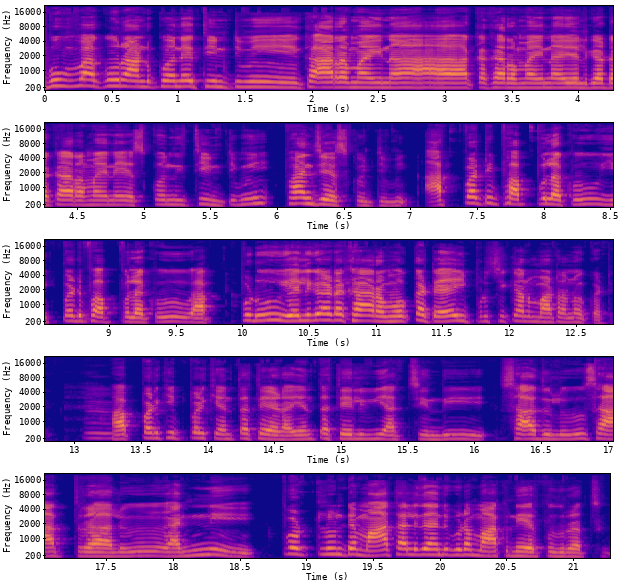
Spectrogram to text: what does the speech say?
బువ్వ కూర వండుకొనే తింటిమి కారమైన ఆకకరమైన ఎల్లిగడ్డ కారమైన వేసుకొని తింటిమి పని చేసుకుంటిమి. అప్పటి పప్పులకు ఇప్పటి పప్పులకు అప్పుడు ఎల్లిగడ్డ కారం ఒక్కటే ఇప్పుడు చికెన్ మటన్ ఒకటి అప్పటికి ఇప్పటికి ఎంత తేడా ఎంత తెలివి వచ్చింది సాధులు శాస్త్రాలు అన్నీ ఇప్పట్లుంటే మా తల్లిదండ్రులు కూడా మాకు నేర్పుదురచ్చు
